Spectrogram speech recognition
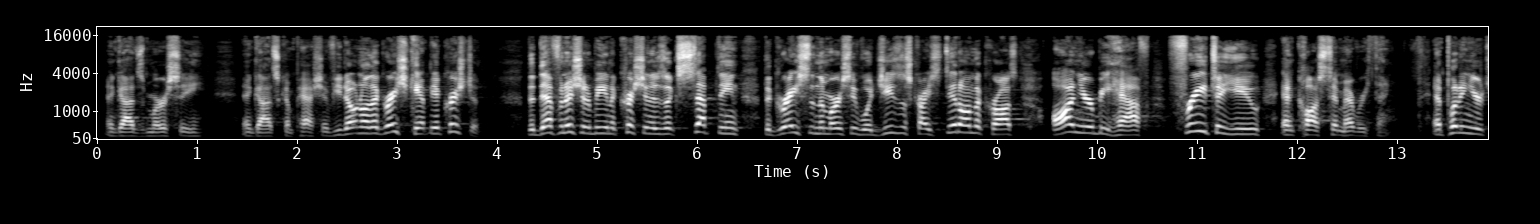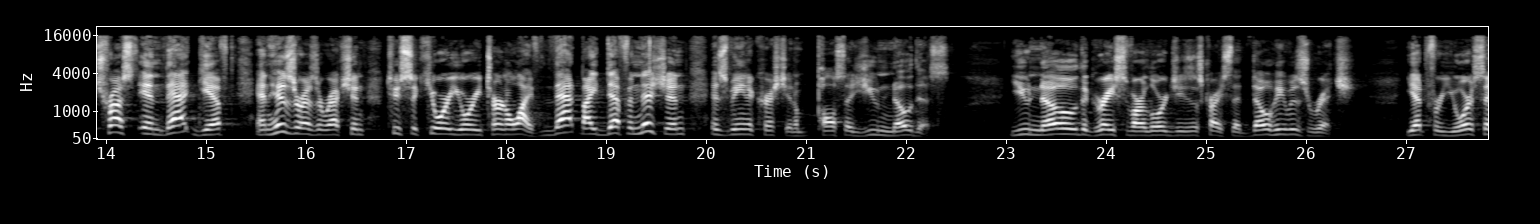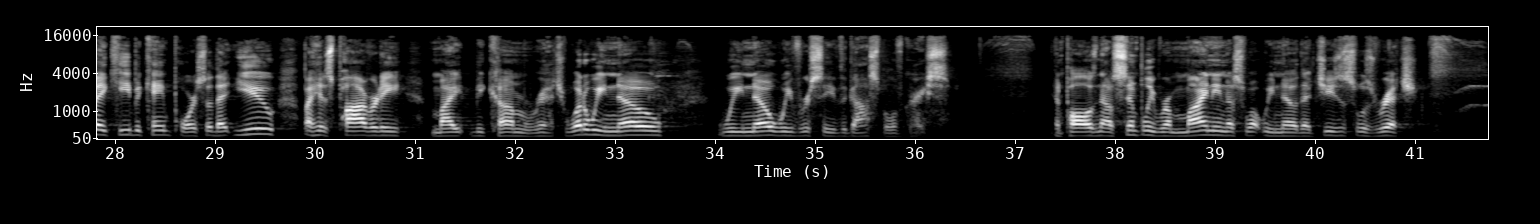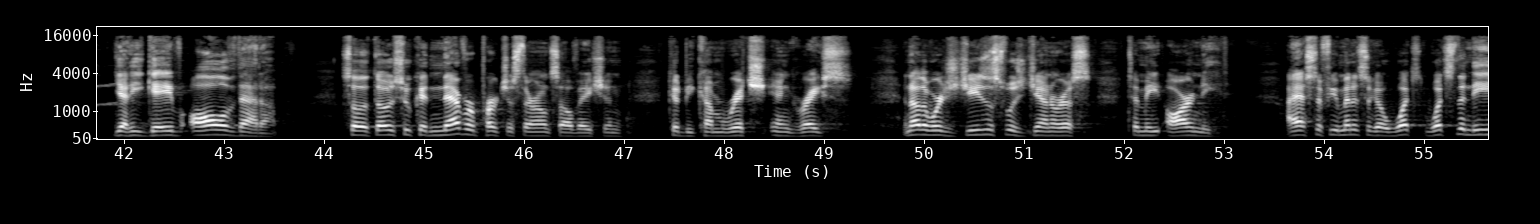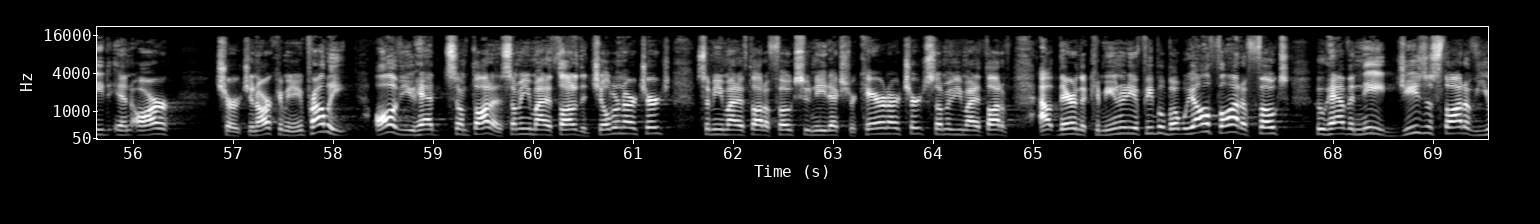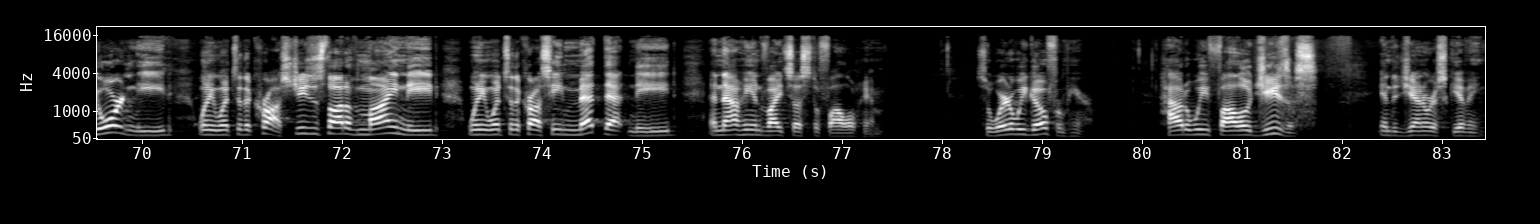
and God's mercy and God's compassion. If you don't know that grace, you can't be a Christian. The definition of being a Christian is accepting the grace and the mercy of what Jesus Christ did on the cross on your behalf, free to you, and cost him everything. And putting your trust in that gift and his resurrection to secure your eternal life. That, by definition, is being a Christian. And Paul says, You know this. You know the grace of our Lord Jesus Christ, that though he was rich, Yet for your sake he became poor, so that you, by his poverty, might become rich. What do we know? We know we've received the gospel of grace. And Paul is now simply reminding us what we know that Jesus was rich, yet he gave all of that up so that those who could never purchase their own salvation could become rich in grace. In other words, Jesus was generous to meet our need. I asked a few minutes ago, what's, what's the need in our church in our community. Probably all of you had some thought of. Some of you might have thought of the children in our church. Some of you might have thought of folks who need extra care in our church. Some of you might have thought of out there in the community of people, but we all thought of folks who have a need. Jesus thought of your need when he went to the cross. Jesus thought of my need when he went to the cross. He met that need, and now he invites us to follow him. So, where do we go from here? How do we follow Jesus into generous giving?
